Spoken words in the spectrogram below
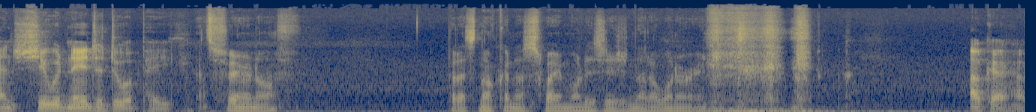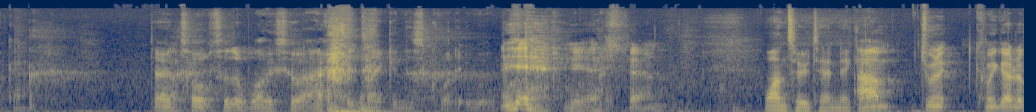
and she would need to do a peak. that's fair enough. But it's not going to sway my decision that I want her in. Okay, okay. Don't talk to the blokes who are actually taking this quaddy will. Yeah, yeah, fair enough. One, two, ten, Nico. Um, do you want? Can we go to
